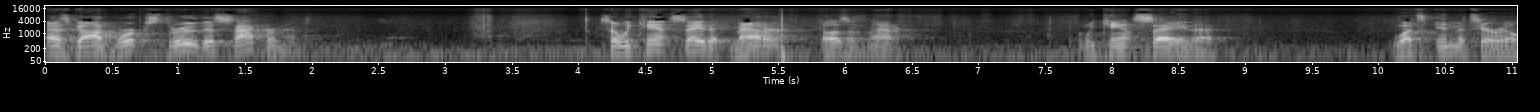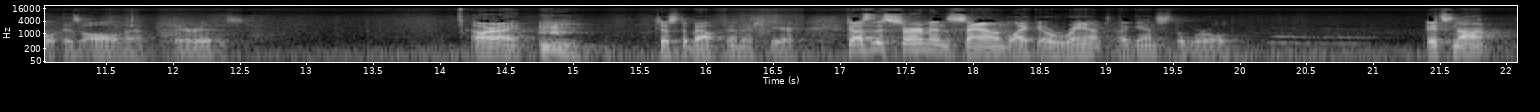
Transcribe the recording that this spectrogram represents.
as God works through this sacrament. So we can't say that matter doesn't matter. And we can't say that what's immaterial is all that there is. All right, just about finished here. Does this sermon sound like a rant against the world? It's not.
